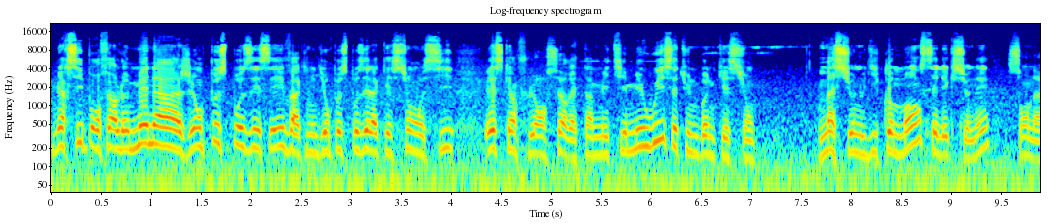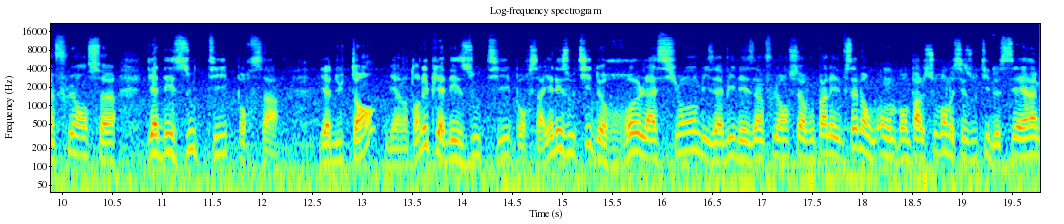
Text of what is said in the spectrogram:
Merci pour faire le ménage. Et on peut se poser, c'est Eva qui nous dit, on peut se poser la question aussi, est-ce qu'influenceur est un métier? Mais oui, c'est une bonne question. Massio nous dit comment sélectionner son influenceur. Il y a des outils pour ça. Il y a du temps, bien entendu, puis il y a des outils pour ça. Il y a des outils de relation vis-à-vis des influenceurs. Vous, parlez, vous savez, on, parle souvent de ces outils de CRM,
